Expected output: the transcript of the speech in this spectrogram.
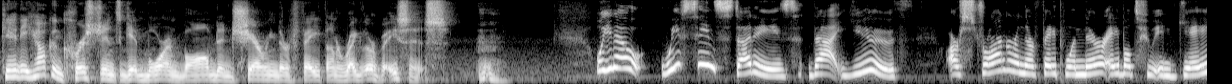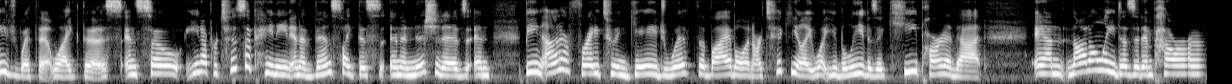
Candy, how can Christians get more involved in sharing their faith on a regular basis? well, you know, we've seen studies that youth are stronger in their faith when they're able to engage with it like this. And so, you know, participating in events like this and initiatives and being unafraid to engage with the Bible and articulate what you believe is a key part of that. And not only does it empower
